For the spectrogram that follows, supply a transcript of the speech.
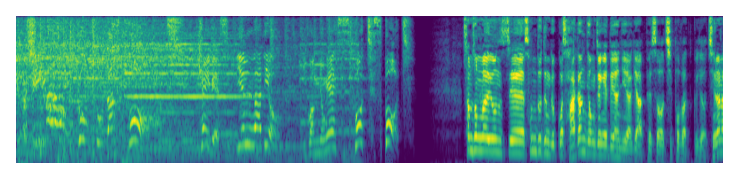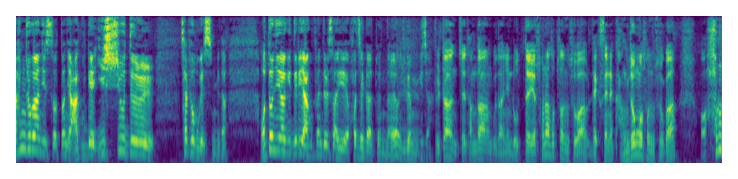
그것이 바로 꿈꾸던 스포츠 KBS 1라디오 이광용의 스포츠 스포츠 삼성 라이온스의 선두 등극과 4강 경쟁에 대한 이야기 앞에서 짚어봤고요. 지난 한 주간 있었던 야구계 이슈들 살펴보겠습니다. 어떤 이야기들이 야구 팬들 사이에 화제가 됐나요? 이병민 기자. 일단 제 담당 구단인 롯데의 손아섭 선수와 넥센의 강정호 선수가 어, 하루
